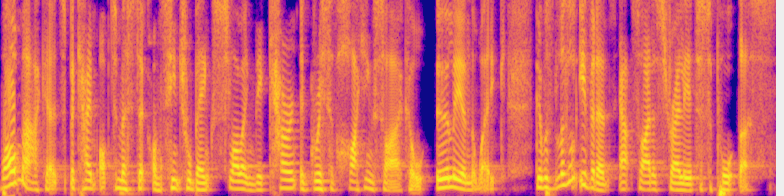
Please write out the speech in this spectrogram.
While markets became optimistic on central banks slowing their current aggressive hiking cycle early in the week, there was little evidence outside Australia to support this.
